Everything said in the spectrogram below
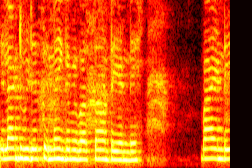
ఇలాంటి వీడియోస్ ఎన్నో ఇంకా మీకు వస్తూ ఉంటాయండి. బాయ్ అండి.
